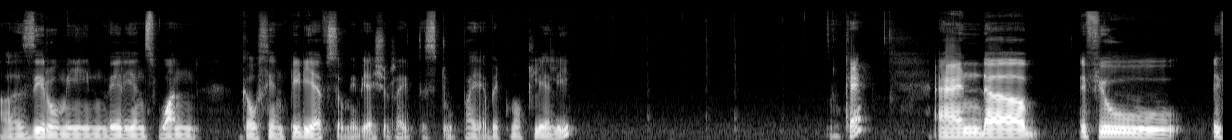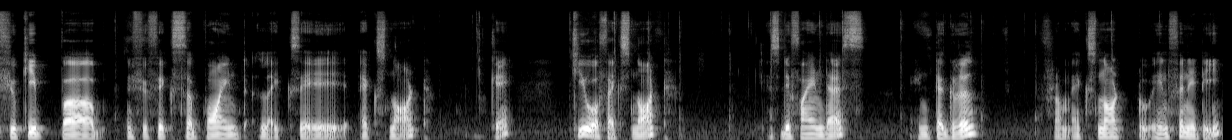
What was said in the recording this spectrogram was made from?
uh, 0 mean variance 1 Gaussian PDF. So, maybe I should write this 2 pi a bit more clearly. Okay. and uh, if you if you keep uh, if you fix a point like say x naught okay q of x naught is defined as integral from x naught to infinity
